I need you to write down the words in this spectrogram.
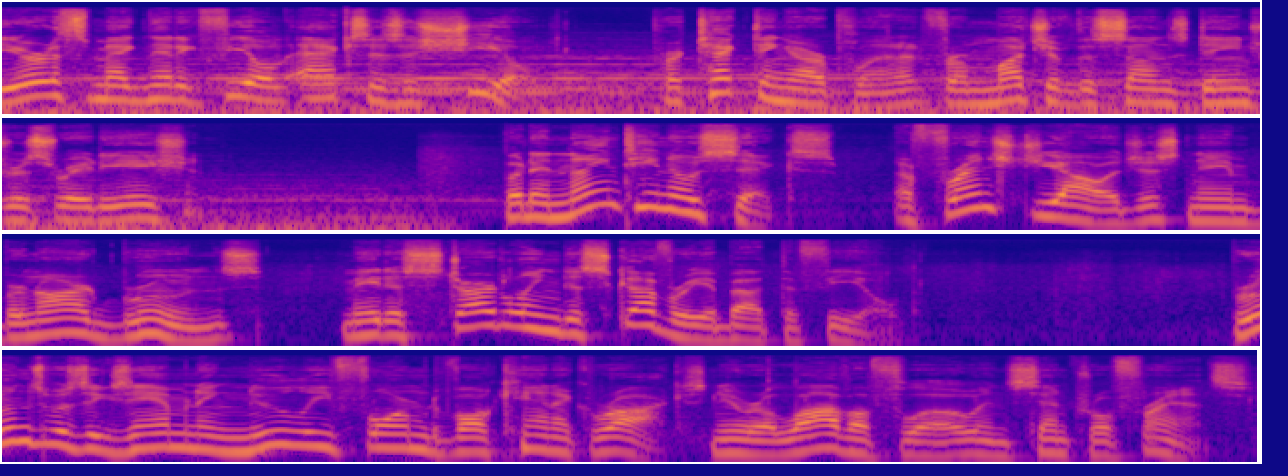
the Earth's magnetic field acts as a shield, protecting our planet from much of the sun's dangerous radiation. But in 1906, a French geologist named Bernard Brunhes made a startling discovery about the field. Brunhes was examining newly formed volcanic rocks near a lava flow in central France.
